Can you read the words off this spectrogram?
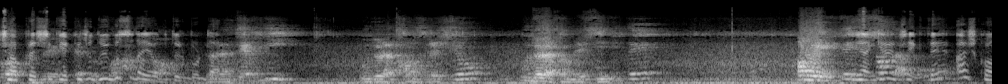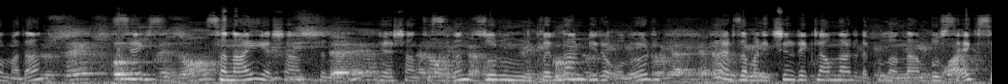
çapraşık yakıcı duygusu da yoktur burada. Yani gerçekte aşk olmadan seks sanayi yaşantının, yaşantısının zorunluluklarından biri olur. Her zaman için reklamlarda da kullanılan bu seks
